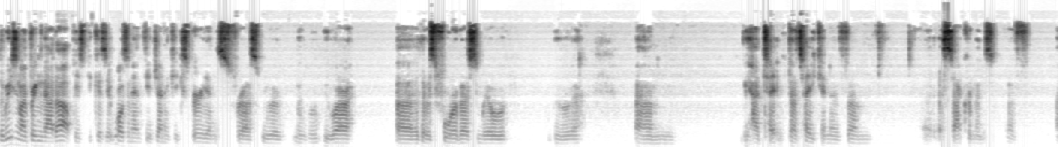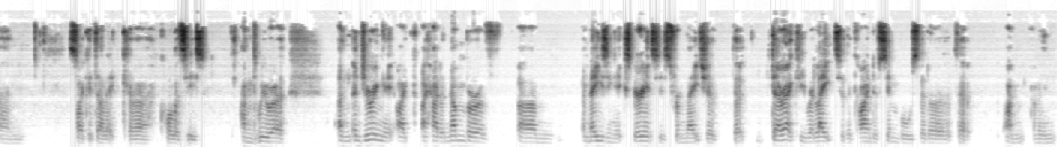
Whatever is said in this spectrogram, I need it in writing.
The reason I bring that up is because it was an entheogenic experience for us. We were, we were, we were uh, there was four of us, and we were we were um, we had ta- partaken of um, a- a sacrament of um, psychedelic uh, qualities, and we were and, and during it, I, I had a number of um, amazing experiences from nature that directly relate to the kind of symbols that are that I'm, I mean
